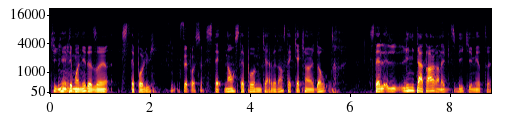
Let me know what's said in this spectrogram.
qui vient Hmm. témoigner de dire c'était pas lui. C'était pas ça. C'était non, c'était pas Michael Bédard, c'était quelqu'un d'autre. C'était l- l'imitateur en Abitibi qui imite euh,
